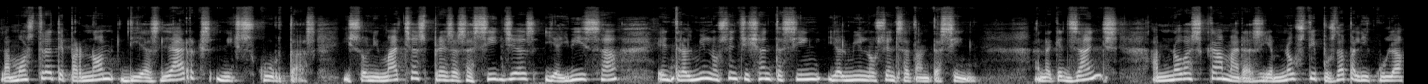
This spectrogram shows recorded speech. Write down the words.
La mostra té per nom Dies llargs, nits curtes i són imatges preses a Sitges i a Eivissa entre el 1965 i el 1975. En aquests anys, amb noves càmeres i amb nous tipus de pel·lícula,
